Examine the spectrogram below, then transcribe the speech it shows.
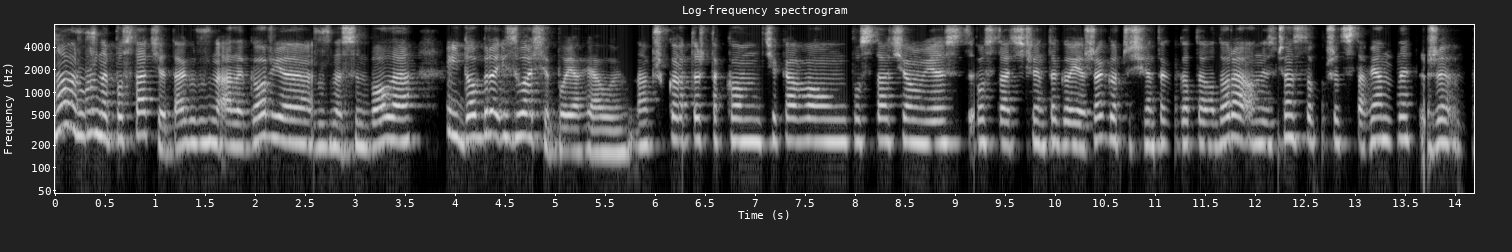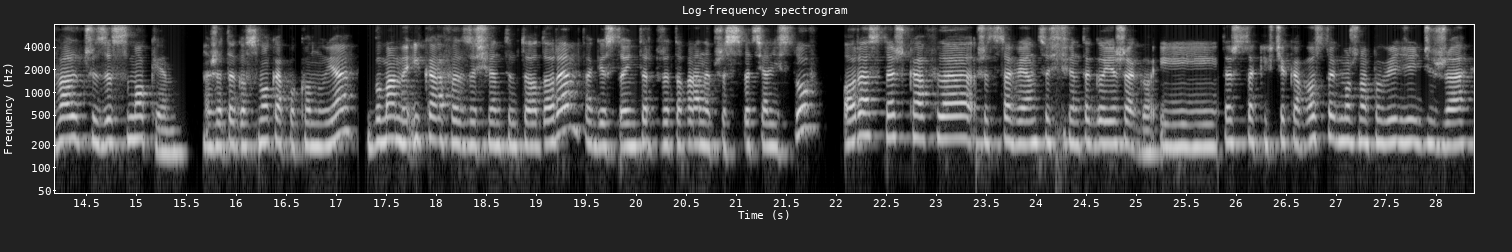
no, różne postacie, tak, różne alegorie, różne symbole i dobre i złe się pojawiały. Na przykład też taką ciekawą postacią jest postać świętego Jerzego czy świętego Teodora. On jest często przedstawiany, że walczy ze smokiem że tego smoka pokonuje, bo mamy i kafel ze świętym Teodorem, tak jest to interpretowane przez specjalistów, oraz też kafle przedstawiające świętego Jerzego. I też z takich ciekawostek można powiedzieć, że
